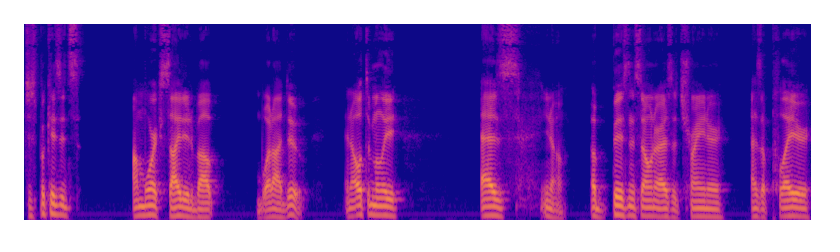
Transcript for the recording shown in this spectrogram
just because it's I'm more excited about what I do. And ultimately as, you know, a business owner, as a trainer, as a player,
